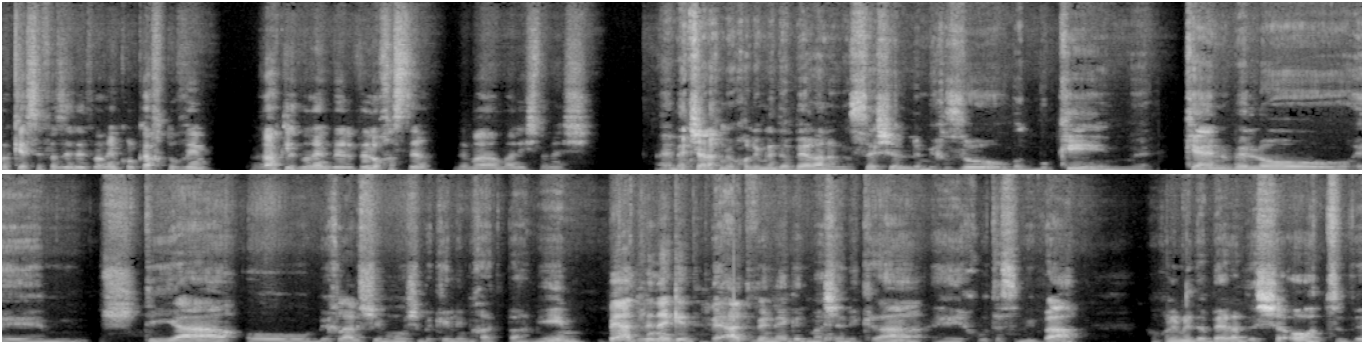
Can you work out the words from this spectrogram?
בכסף הזה לדברים כל כך טובים, רק לדברים ו- ולא חסר למה מה להשתמש. האמת שאנחנו יכולים לדבר על הנושא של מחזור, בקבוקים, כן ולא אה, שתייה או בכלל שימוש בכלים חד פעמיים, בעד ונגד. בעד ונגד מה שנקרא, אה, איכות הסביבה. אנחנו יכולים לדבר על זה שעות ו,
